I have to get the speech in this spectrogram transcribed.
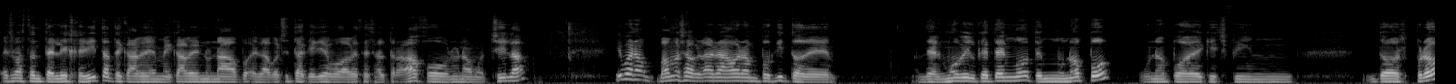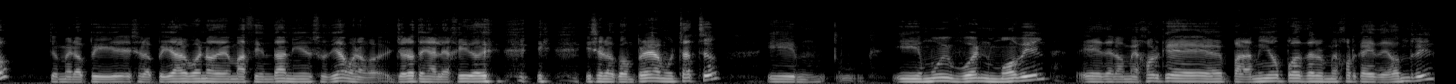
es bastante ligerita, te cabe, me cabe en, una, en la bolsita que llevo a veces al trabajo o en una mochila. Y bueno, vamos a hablar ahora un poquito de del móvil que tengo. Tengo un Oppo, un Oppo Xfin 2 Pro. Yo me lo se lo pillé al bueno de Macindani en su día. Bueno, yo lo tenía elegido y, se lo compré al muchacho. Y, y muy buen móvil. Eh, de lo mejor que para mí Oppo es de lo mejor que hay de Android.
